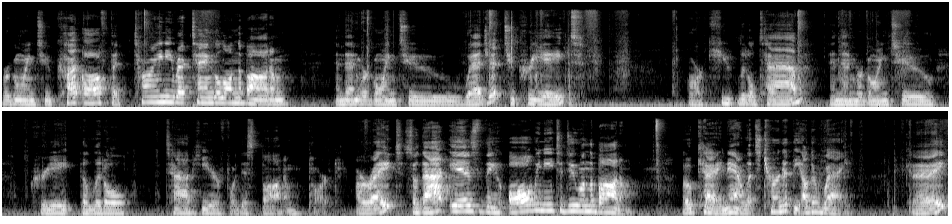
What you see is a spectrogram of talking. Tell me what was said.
We're going to cut off the tiny rectangle on the bottom and then we're going to wedge it to create our cute little tab. And then we're going to create the little tab here for this bottom part. All right, so that is the all we need to do on the bottom. Okay, now let's turn it the other way. Okay,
